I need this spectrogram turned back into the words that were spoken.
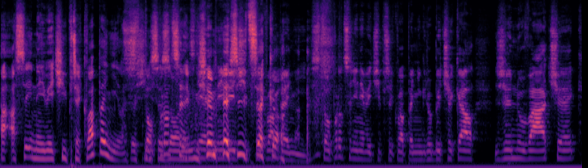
A asi i největší překvapení letošní sezóny, můžeme největší říct. Jako. Překvapení, jako. 100% největší překvapení. Kdo by čekal, že nováček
